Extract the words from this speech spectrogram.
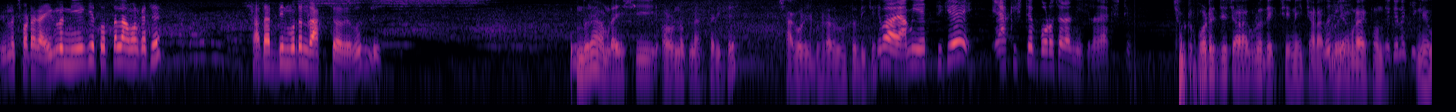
এগুলো ছ টাকা। এগুলো নিয়ে গিয়ে তোর তাহলে আমার কাছে সাত আট দিন মতন রাখতে হবে বুঝলি? বন্ধুরা আমরা এসেছি অরণ্যক নার্সারিতে সাগরের ভাড়ার উল্টো দিকে। এবার আমি এর থেকে এক স্টেপ বড় চারা নিয়েছিলাম এক স্টেপ ছোট পটের যে চারাগুলো দেখছেন এই চারাগুলোই আমরা এখন নেব।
